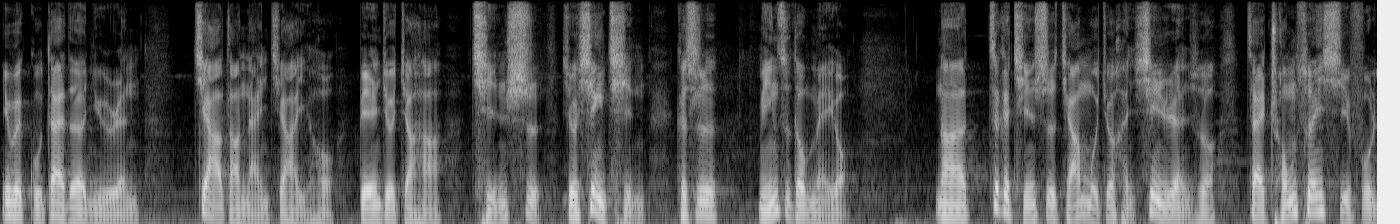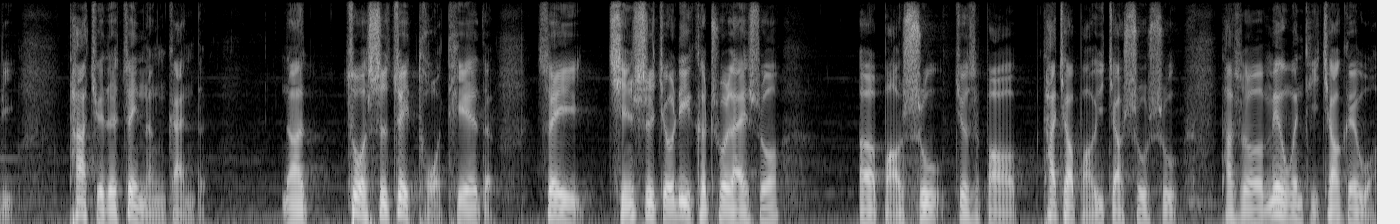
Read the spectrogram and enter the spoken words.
因为古代的女人嫁到男家以后。别人就叫她秦氏，就姓秦，可是名字都没有。那这个秦氏，贾母就很信任，说在重孙媳妇里，她觉得最能干的，那做事最妥帖的，所以秦氏就立刻出来说：“呃，宝叔就是宝，他叫宝玉叫叔叔，他说没有问题，交给我，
